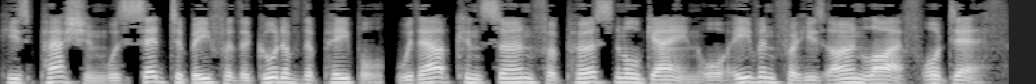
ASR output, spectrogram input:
His passion was said to be for the good of the people, without concern for personal gain or even for his own life or death.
